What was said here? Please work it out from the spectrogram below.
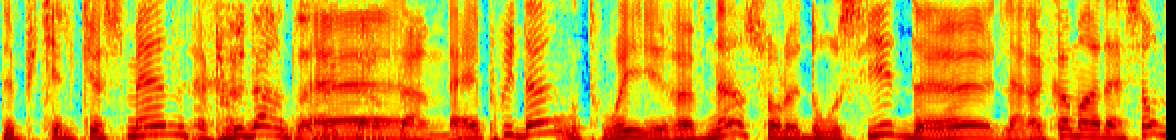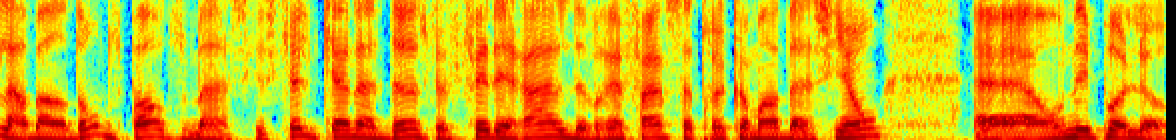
depuis quelques semaines. Elle est prudente, la docteur Euh, Tam. Elle est prudente, oui. Revenant sur le dossier de la recommandation de l'abandon du port du masque. Est-ce que le Canada, est-ce que le fédéral devrait faire cette recommandation? Euh, on n'est pas là.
